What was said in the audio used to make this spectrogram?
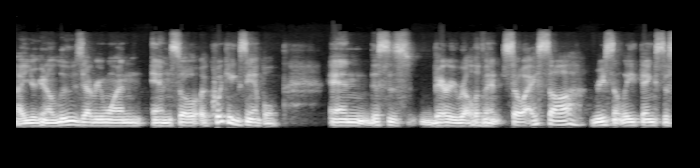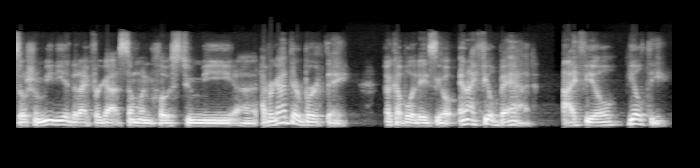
Uh, you're going to lose everyone. And so, a quick example and this is very relevant. So I saw recently, thanks to social media, that I forgot someone close to me. Uh, I forgot their birthday a couple of days ago, and I feel bad. I feel guilty.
